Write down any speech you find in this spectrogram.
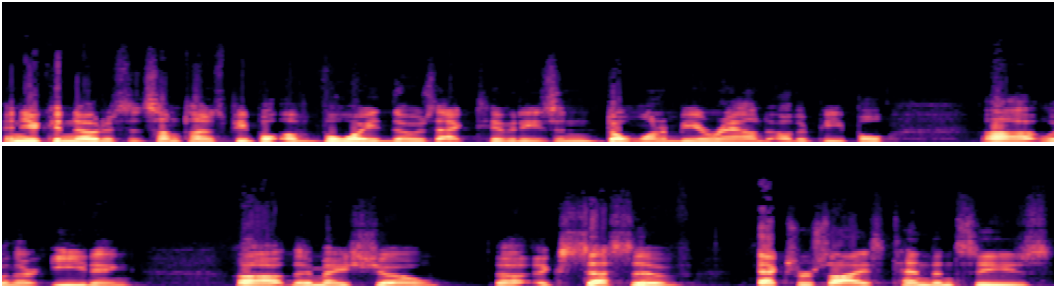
and you can notice that sometimes people avoid those activities and don't want to be around other people uh, when they're eating. Uh, they may show excessive exercise tendencies.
